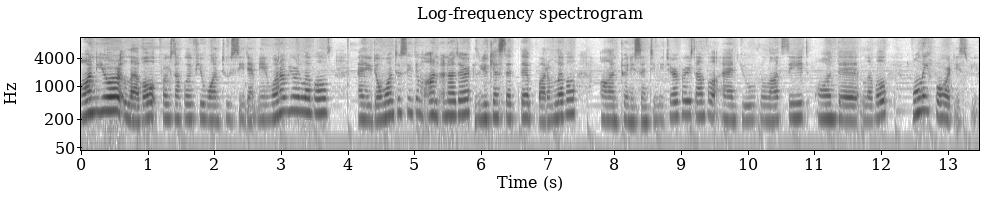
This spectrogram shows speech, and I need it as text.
on your level for example if you want to see them in one of your levels and you don't want to see them on another you can set the bottom level on 20 centimeter for example and you will not see it on the level only for this view.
